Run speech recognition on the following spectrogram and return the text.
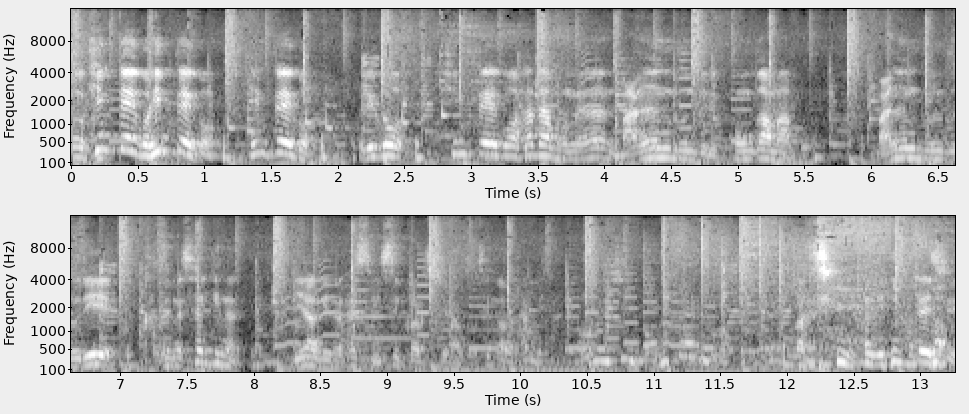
어, 힘 빼고 힘 빼고 힘 빼고 그리고 힘 빼고 하다 보면은 많은 분들이 공감하고 많은 분들이 가슴에 새기는 이야기를 할 수 있을 것이라고 생각을 합니다. 너는 힘 너무 빼는 것 같아. 나 지금 많이 힘 빼지.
